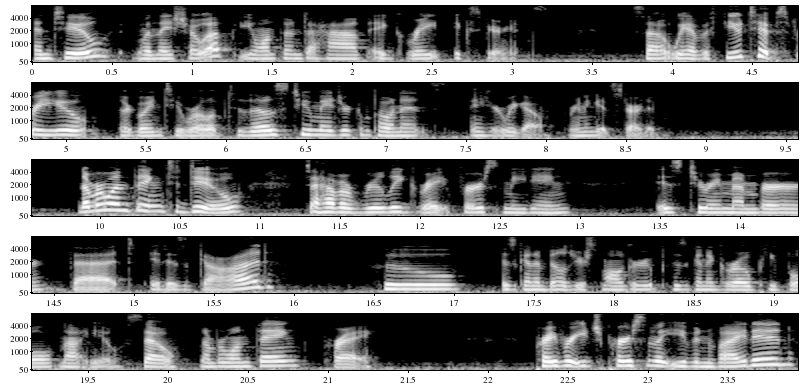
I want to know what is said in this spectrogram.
And two, when they show up, you want them to have a great experience. So we have a few tips for you. They're going to roll up to those two major components. And here we go. We're going to get started. Number one thing to do to have a really great first meeting is to remember that it is God who is going to build your small group, who's going to grow people, not you. So, number one thing, pray. Pray for each person that you've invited,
